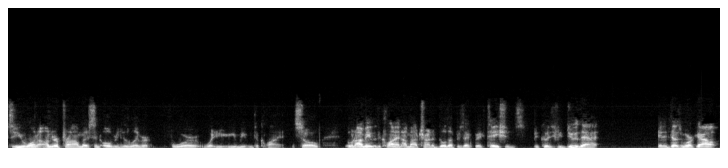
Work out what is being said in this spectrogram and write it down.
So you want to under promise and over deliver for what you, you meet with the client. So when I meet with the client, I'm not trying to build up his expectations because if you do that and it doesn't work out,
